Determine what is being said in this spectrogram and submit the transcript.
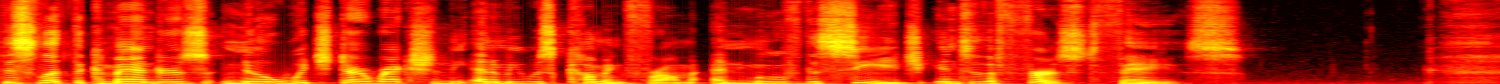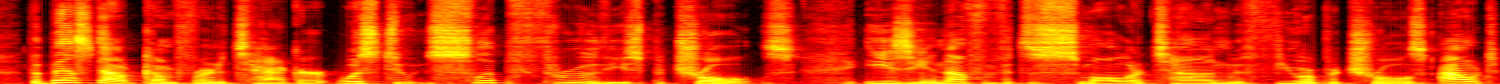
This let the commanders know which direction the enemy was coming from and move the siege into the first phase. The best outcome for an attacker was to slip through these patrols, easy enough if it's a smaller town with fewer patrols out,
